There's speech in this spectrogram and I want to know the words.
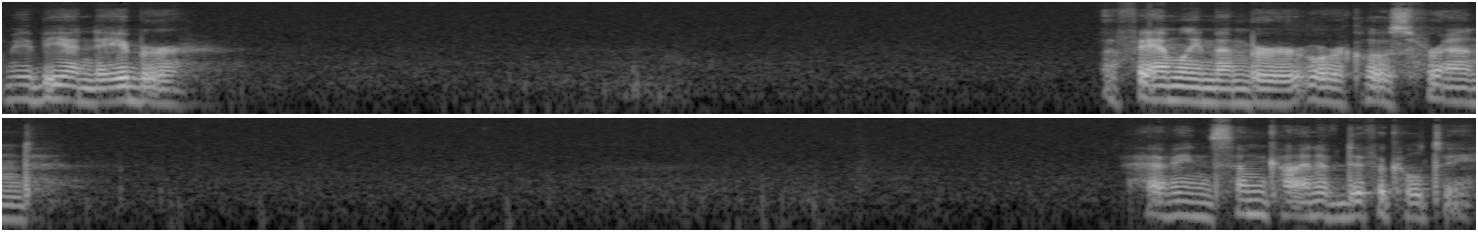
Maybe a neighbor, a family member, or a close friend. Having some kind of difficulty.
